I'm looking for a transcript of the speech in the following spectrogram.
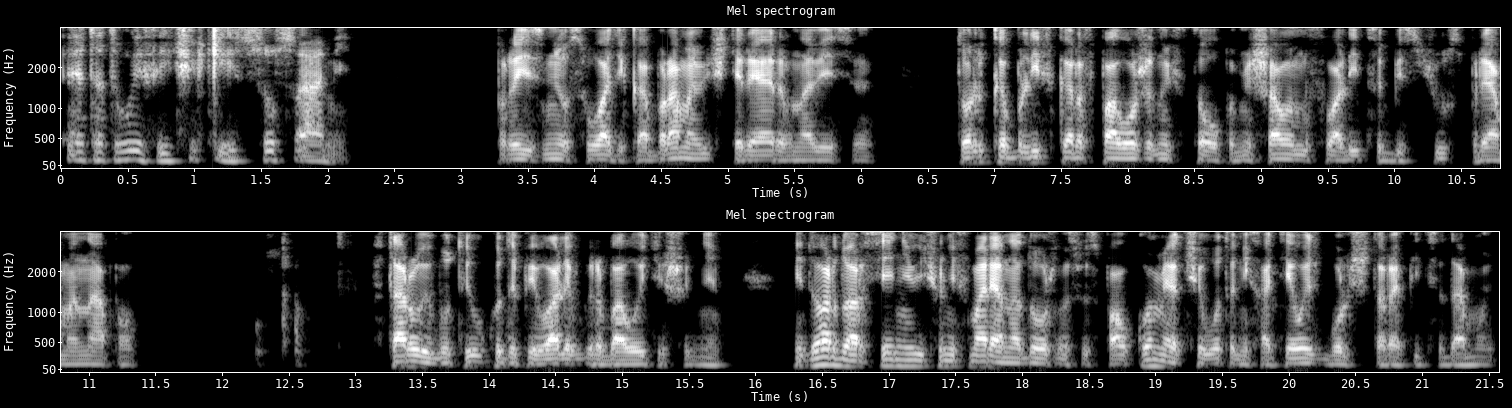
Этот лысый чекист с усами!» произнес Владик Абрамович, теряя равновесие. Только близко расположенный стол помешал ему свалиться без чувств прямо на пол. Вторую бутылку допивали в гробовой тишине. Эдуарду Арсеньевичу, несмотря на должность в исполкоме, от чего-то не хотелось больше торопиться домой.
